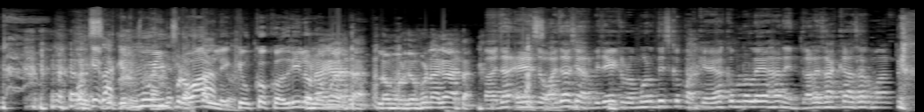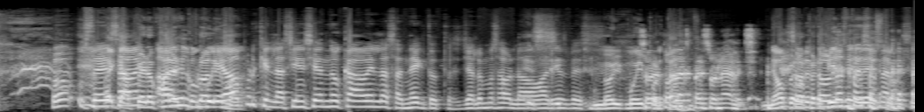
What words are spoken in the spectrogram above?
¿Por qué? Porque es muy improbable que un cocodrilo una lo gata, Lo mordió fue una gata. Vaya, eso, vaya hacia Armilla que no mordisco para que vea cómo no le dejan entrar a esa casa, hermano. Ustedes saben, pero ¿cuál es el problema? porque en la ciencia no caben las anécdotas. Ya lo hemos hablado varias veces. Muy, muy Sobre todo las personales. No, pero, Sobre todo las personales, sí.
